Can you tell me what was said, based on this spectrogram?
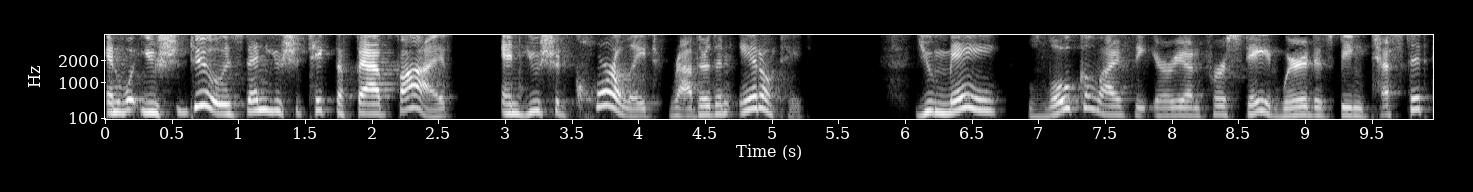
And what you should do is then you should take the Fab Five and you should correlate rather than annotate. You may localize the area in first aid where it is being tested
